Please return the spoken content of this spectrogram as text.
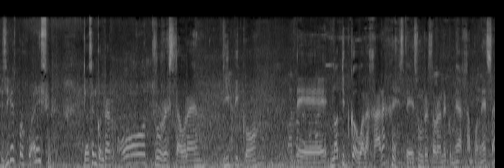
Si sigues por Juárez, te vas a encontrar otro restaurante típico de, no típico de Guadalajara, este es un restaurante de comida japonesa,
